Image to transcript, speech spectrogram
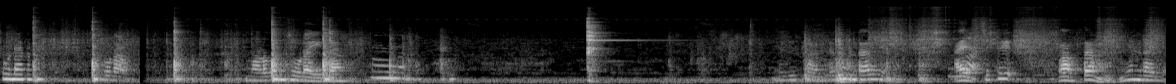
ചൂടാക്കണം. ചൂടാവും മുളകും ചൂടായില്ല. കല്ലൊന്നും ഉണ്ടാവില്ല. അരച്ചിട്ട് വറുത്താണ്. ഇനി ഉണ്ടാവില്ല.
